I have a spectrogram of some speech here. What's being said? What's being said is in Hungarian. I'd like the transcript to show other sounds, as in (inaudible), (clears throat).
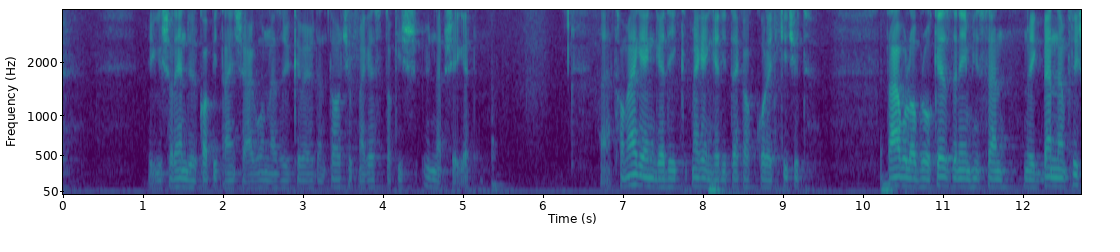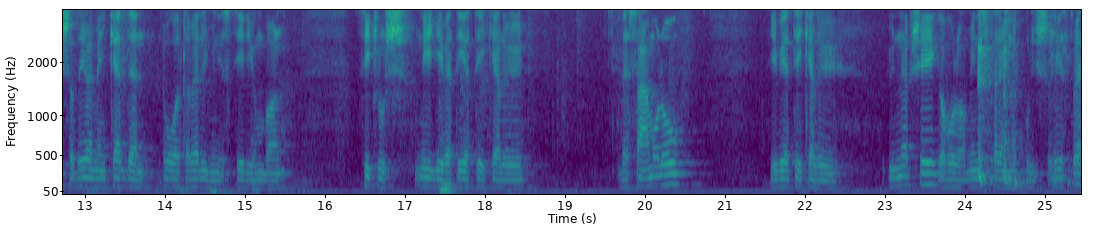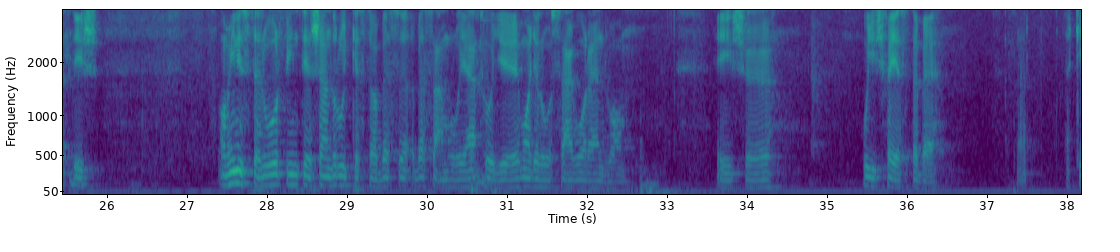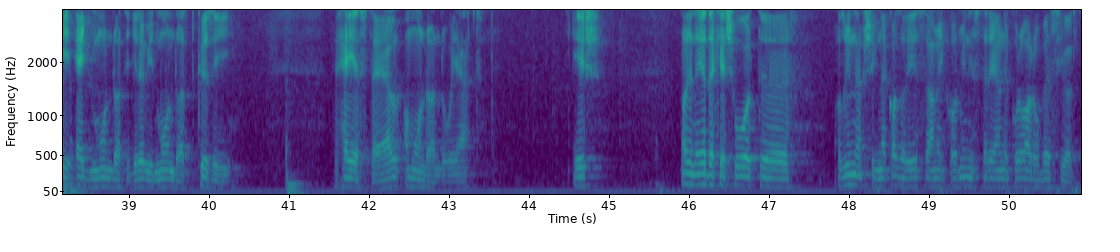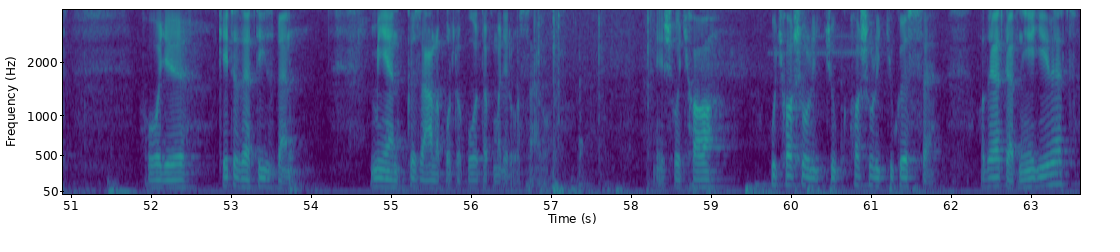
végülis a rendőrkapitányságon mezőkövesden tartsuk meg ezt a kis ünnepséget. Hát ha megengedik, megengeditek, akkor egy kicsit távolabbról kezdeném, hiszen még bennem friss az élmény, kedden volt a belügyminisztériumban ciklus négy évet értékelő beszámoló, évértékelő ünnepség, ahol a miniszterelnök úr is részt vett, és a miniszter úr, Pintér Sándor úgy kezdte a beszámolóját, hogy Magyarországon rend van. És úgy is fejezte be. Tehát egy mondat, egy rövid mondat közé helyezte el a mondandóját. És nagyon érdekes volt az ünnepségnek az a része, amikor miniszterelnök úr arról beszélt, hogy 2010-ben milyen közállapotok voltak Magyarországon. És hogyha úgy hasonlítjuk, hasonlítjuk össze az eltelt négy évet,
